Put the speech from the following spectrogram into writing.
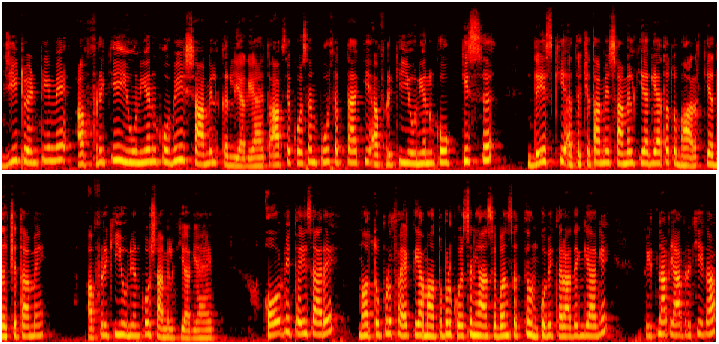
जी ट्वेंटी में अफ्रीकी यूनियन को भी शामिल कर लिया गया है। तो आपसे क्वेश्चन पूछ सकता है कि अफ्रीकी यूनियन को किस देश की अध्यक्षता में शामिल किया गया था? तो भारत की अध्यक्षता में अफ्रीकी यूनियन को शामिल किया गया है। और भी कई सारे महत्वपूर्ण फैक्ट या महत्वपूर्ण क्वेश्चन यहाँ से बन सकते हैं, उनको भी करा देंगे आगे। तो इतना आप याद रखिएगा।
